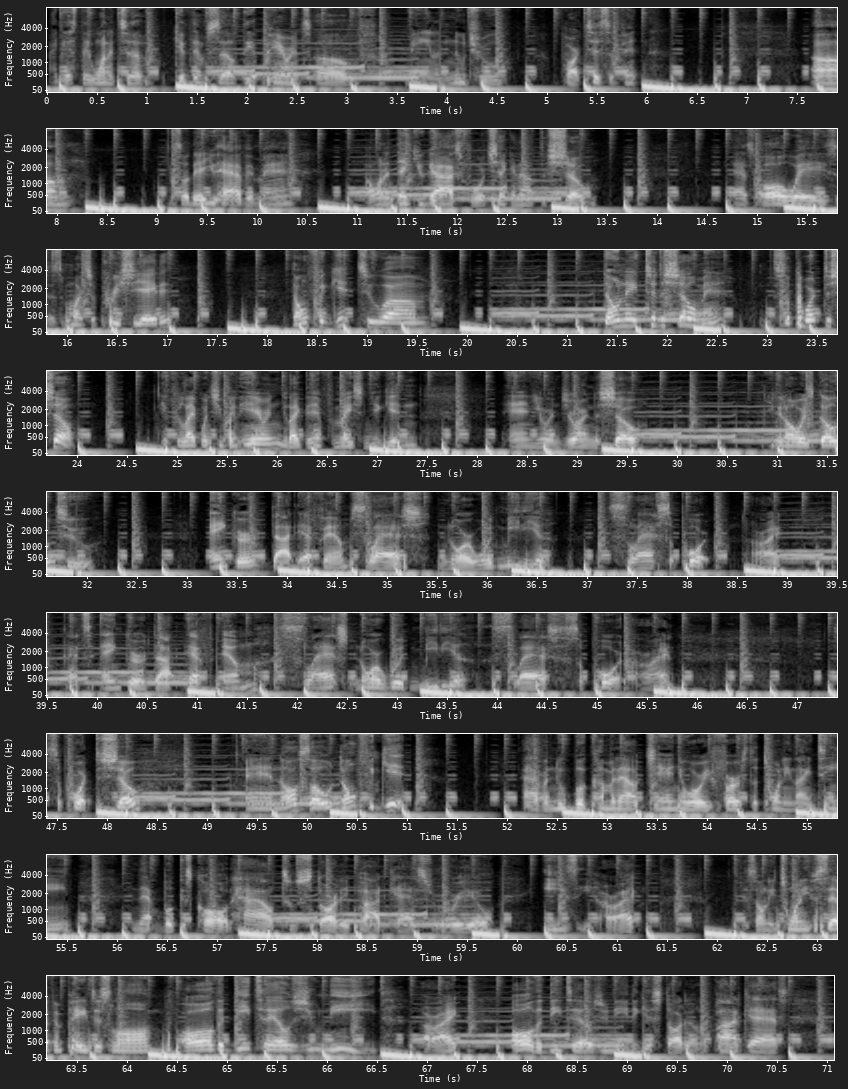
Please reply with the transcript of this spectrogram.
I guess they wanted to give themselves the appearance of being a neutral participant. Um, so there you have it, man. I want to thank you guys for checking out the show. As always, it's much appreciated. Don't forget to um, donate to the show, man. Support the show. If you like what you've been hearing, you like the information you're getting, and you're enjoying the show, you can always go to anchor.fm slash Norwood Media slash support. All right. That's anchor.fm slash Norwood Media slash support. All right. Support the show. And also, don't forget, I have a new book coming out January 1st of 2019. And that book is called How to Start a Podcast Real Easy. All right. It's only 27 pages long with all the details you need. All right. All the details you need to get started on the podcast.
